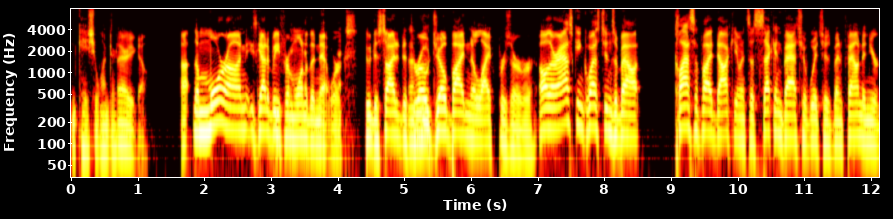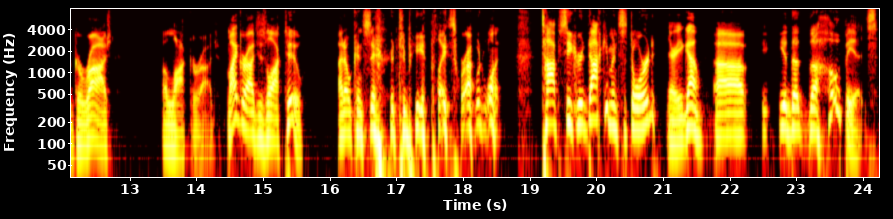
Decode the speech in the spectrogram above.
in case you wondered. There you go. Uh, the moron, he's got to be from one of the networks who decided to throw Joe Biden a life preserver. Oh, they're asking questions about classified documents, a second batch of which has been found in your garage, a locked garage. My garage is locked too. I don't consider it to be a place where I would want top secret documents stored. There you go. Uh, the the hope is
